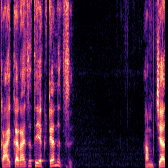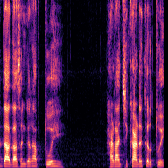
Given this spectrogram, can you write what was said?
काय करायचं ते एकट्यानंच. आमच्या दादासंग राबतोय. हाडांची काडं करतोय.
